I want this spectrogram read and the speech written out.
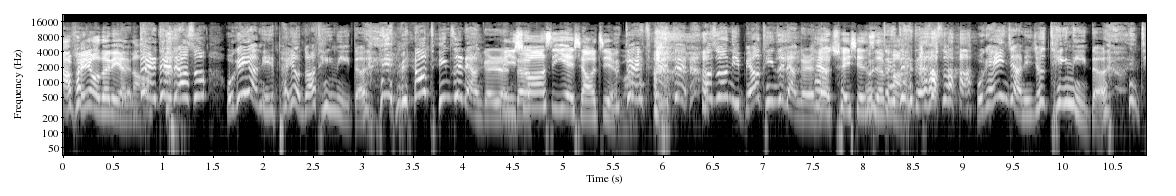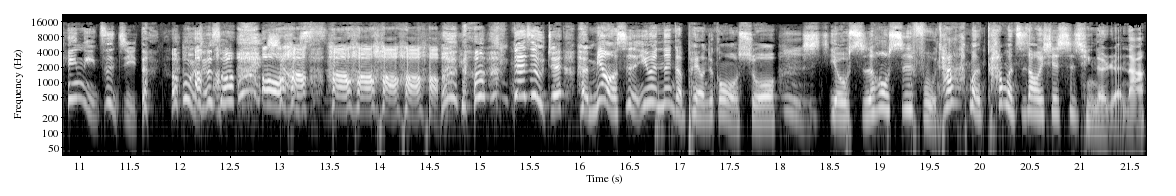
打朋友的脸哦，对对对，他说：“我跟你讲，你朋友都要听你的，你不要听这两个人。”你说是叶小姐吗？对对对，他说：“你不要听这两个人的。”还有崔先生吗？对对对，他说：“我跟你讲，你就听你的，你听你自己的。”然后我就说：“ 哦，好好好好好好。”然后，但是我觉得很妙的是，因为那个朋友就跟我说：“嗯，有时候师傅他他们他们知道一些事情的人啊，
